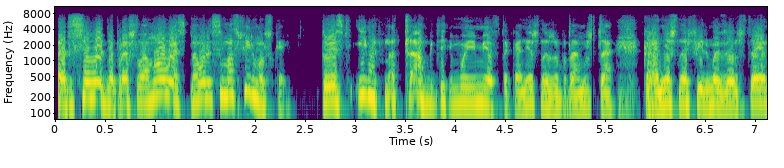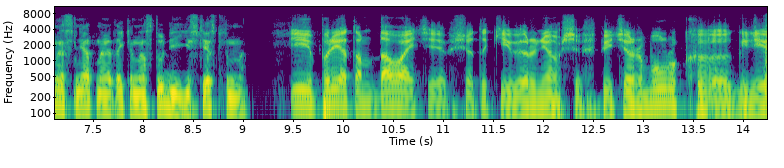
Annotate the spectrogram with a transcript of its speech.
Это сегодня прошла новость на улице Мосфильмовской. То есть именно там, где ему и место, конечно же, потому что, конечно, фильм Эйзенштейна снят на этой киностудии, естественно. И при этом давайте все-таки вернемся в Петербург, где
